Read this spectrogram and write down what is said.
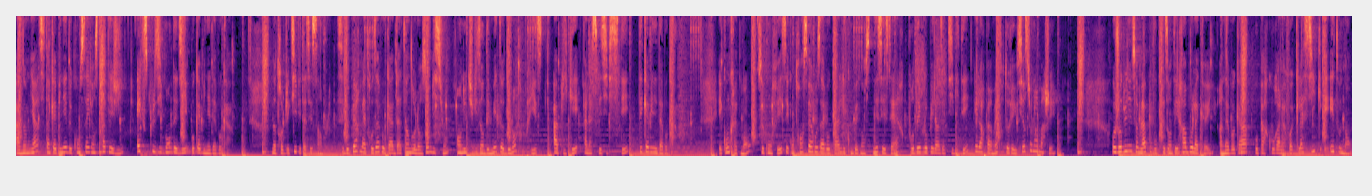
Anomia, c'est un cabinet de conseil en stratégie exclusivement dédié au cabinet d'avocats. Notre objectif est assez simple, c'est de permettre aux avocats d'atteindre leurs ambitions en utilisant des méthodes de l'entreprise appliquées à la spécificité des cabinets d'avocats. Et concrètement, ce qu'on fait, c'est qu'on transfère aux avocats les compétences nécessaires pour développer leurs activités et leur permettre de réussir sur leur marché. Aujourd'hui, nous sommes là pour vous présenter Rimbaud Laccueil, un avocat au parcours à la fois classique et étonnant,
